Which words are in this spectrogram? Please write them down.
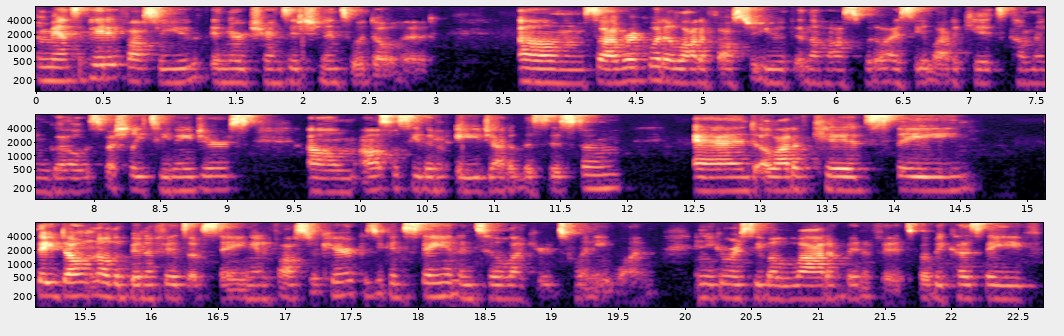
emancipated foster youth in their transition into adulthood. Um, so I work with a lot of foster youth in the hospital. I see a lot of kids come and go, especially teenagers. Um, I also see them age out of the system, and a lot of kids they they don't know the benefits of staying in foster care because you can stay in until like you're 21 and you can receive a lot of benefits, but because they've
